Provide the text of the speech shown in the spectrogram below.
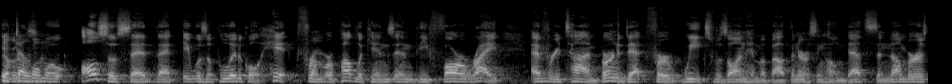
It Governor does. Cuomo also said that it was a political hit from Republicans and the far right every time. Bernadette, for weeks, was on him about the nursing home deaths and numbers,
